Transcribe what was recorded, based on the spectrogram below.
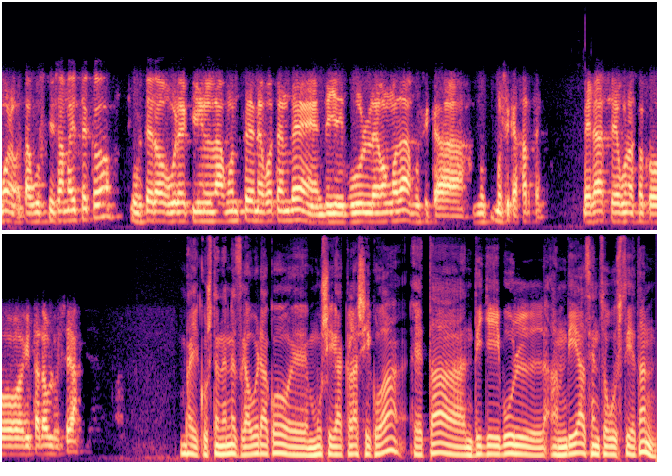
bueno, eta guzti izan baitzeko, urtero gurekin laguntzen egoten den DJ Bull egongo da musika, musika jarten. Beraz, egun osoko gitarra luzea. Bai, ikusten denez gauerako e, musika klasikoa eta DJ Bull handia zentzu guztietan,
